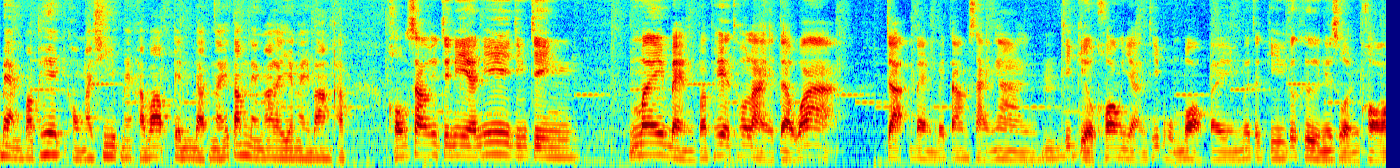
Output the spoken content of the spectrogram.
แบ่งประเภทของอาชีพไหมครับว่าเป็นแบบไหนตำแหน่งอะไรยังไงบ้างครับ ของ Sound Engineer นี่จริงๆไม่แบ่งประเภทเท่าไหร่ แต่ว่า จะแบ่งไปตามสายงานอืมที่เกี่ยวข้องอย่างที่ผมบอกไปเมื่อตะกี้ก็คือในส่วนของ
